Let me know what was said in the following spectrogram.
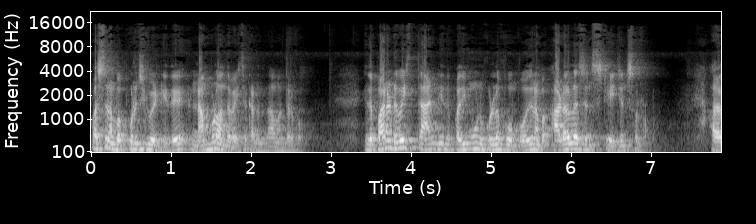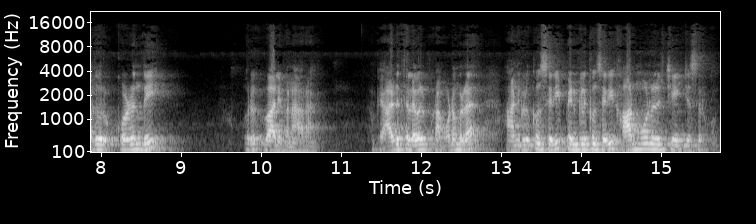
ஃபஸ்ட்டு நம்ம புரிஞ்சிக்க வேண்டியது நம்மளும் அந்த வயசை கடந்து தான் வந்திருக்கோம். இந்த பன்னெண்டு வயசு தாண்டி இந்த பதிமூணுக்குள்ளே போகும்போது நம்ம அடோலசன் ஸ்டேஜ்னு சொல்கிறோம் அதாவது ஒரு குழந்தை ஒரு வாலிபன் ஆகிறாங்க ஓகே அடுத்த லெவல் போகிறாங்க உடம்புல ஆண்களுக்கும் சரி பெண்களுக்கும் சரி ஹார்மோனல் சேஞ்சஸ் இருக்கும்.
